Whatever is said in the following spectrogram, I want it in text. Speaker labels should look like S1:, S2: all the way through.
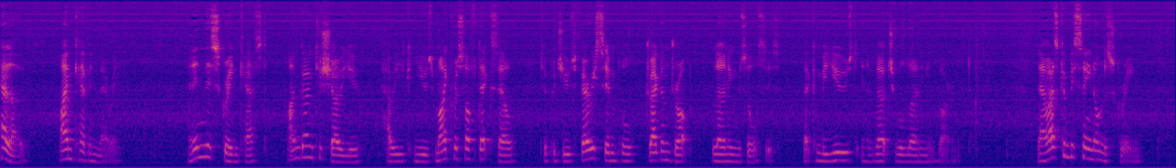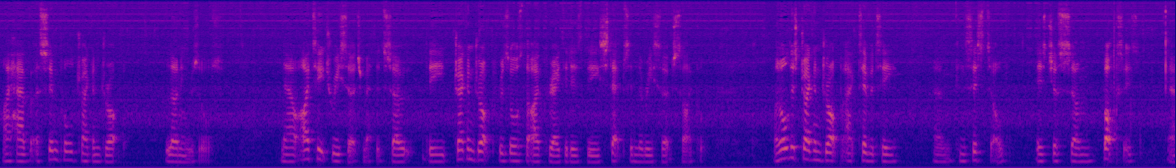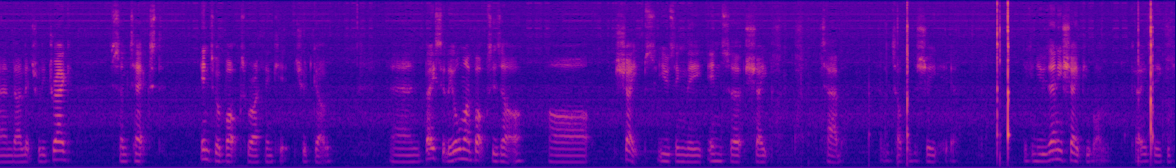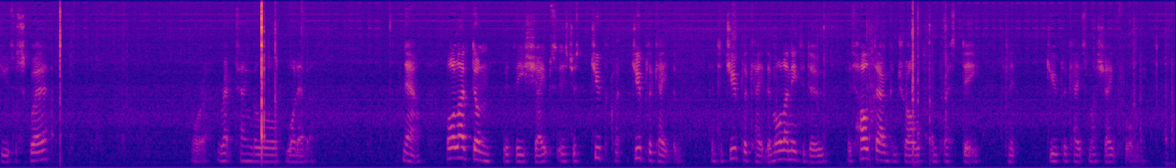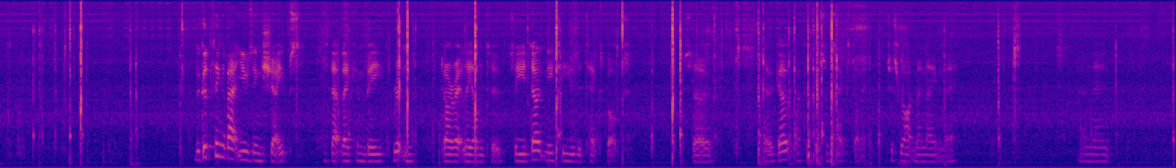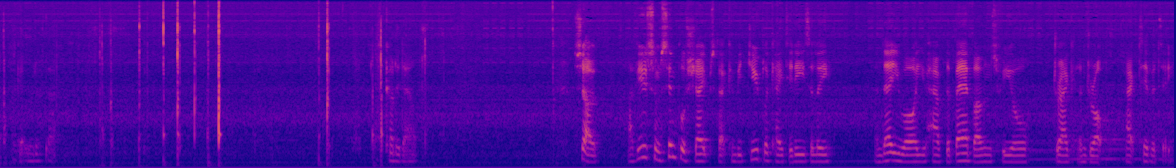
S1: Hello, I'm Kevin Merry, and in this screencast I'm going to show you how you can use Microsoft Excel to produce very simple drag and drop learning resources that can be used in a virtual learning environment. Now as can be seen on the screen, I have a simple drag and drop learning resource. Now I teach research methods, so the drag and drop resource that I've created is the steps in the research cycle. And all this drag and drop activity um, consists of is just some boxes. And I literally drag some text into a box where I think it should go. And basically all my boxes are are shapes using the insert shape tab at the top of the sheet here. You can use any shape you want okay? So you could use a square or a rectangle or whatever now, all I've done with these shapes is just duplica duplicate them. And to duplicate them, all I need to do is hold down control and press D and it duplicates my shape for me. The good thing about using shapes is that they can be written directly onto, so you don't need to use a text box. So there we go, I can put some text on it, just write my name there. And then get rid of that. cut it out. So, I've used some simple shapes that can be duplicated easily and there you are, you have the bare bones for your drag and drop activity.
